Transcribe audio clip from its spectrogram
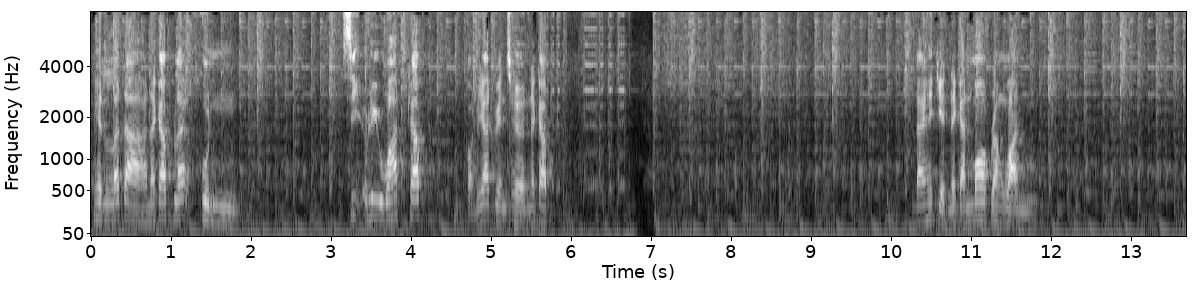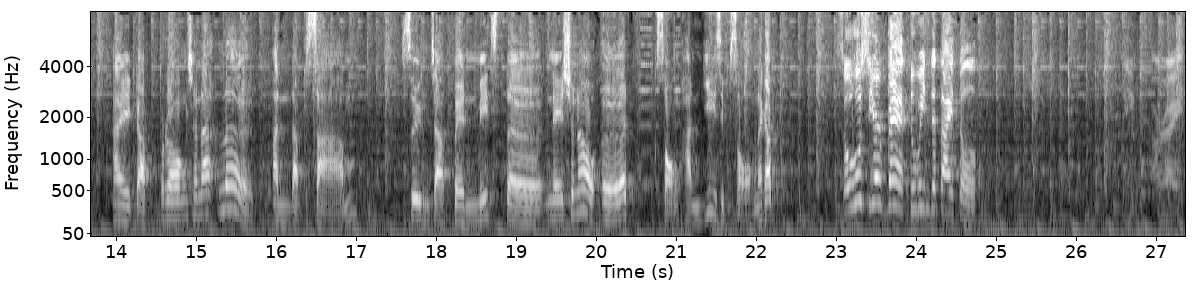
เพนลดานะครับและคุณสิริวัตรครับ ขออนุญาตเรียนเชิญนะครับ ได้ให้เกียรติในการมอบรางวัล ให้กับรองชนะเลิศอันดับ 3 ซึ่งจะเป็นมิสเตอร์เนชั่นแนลเอิร์ธ2022 นะครับ So who's your bet to win the title? All right.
